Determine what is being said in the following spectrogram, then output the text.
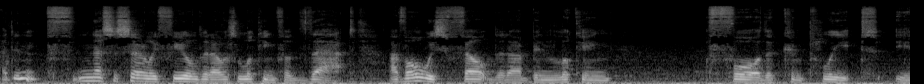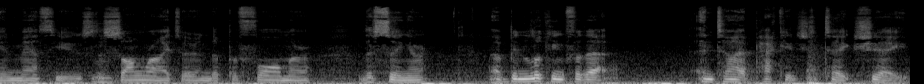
I didn't necessarily feel that I was looking for that. I've always felt that I've been looking for the complete Iain Matthews, mm. the songwriter and the performer, the singer. I've been looking for that entire package to take shape.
